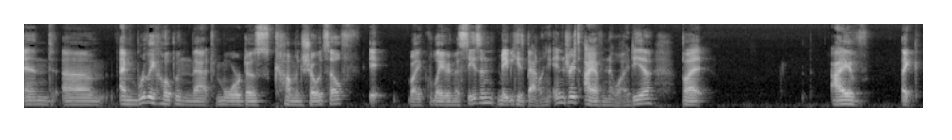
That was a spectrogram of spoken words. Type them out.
and um, I'm really hoping that more does come and show itself. It, like later in the season, maybe he's battling injuries. I have no idea, but I've like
